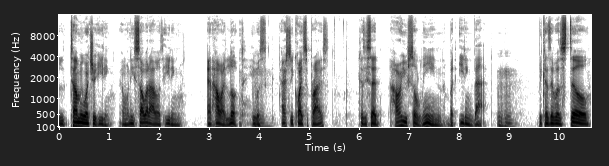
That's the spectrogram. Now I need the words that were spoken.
L- Tell me what you're eating. And when he saw what I was eating and how I looked, he was mm. Actually quite surprised because he said, "How are you so lean but eating that?" Mm-hmm. Because it was still,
